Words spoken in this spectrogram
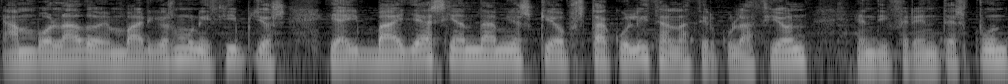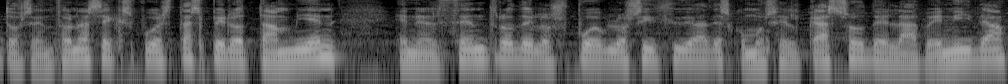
han volado en varios municipios y hay vallas y andamios que obstaculizan la circulación en diferentes puntos, en zonas expuestas, pero también en el centro de los pueblos y ciudades, como es el caso de la avenida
